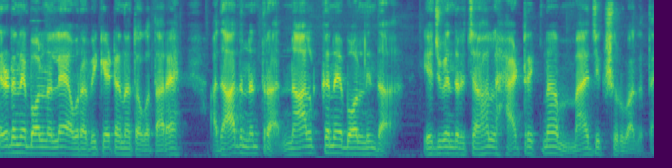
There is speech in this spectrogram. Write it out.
ಎರಡನೇ ಬಾಲ್ನಲ್ಲೇ ಅವರ ವಿಕೆಟನ್ನು ತಗೋತಾರೆ. ಅದಾದ ನಂತರ ನಾಲ್ಕನೇ ಬಾಲ್ನಿಂದ ಯಜುವೇಂದ್ರ ಚಹಲ್ ಹ್ಯಾಟ್ರಿಕ್ನ ಮ್ಯಾಜಿಕ್ ಶುರುವಾಗುತ್ತೆ.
